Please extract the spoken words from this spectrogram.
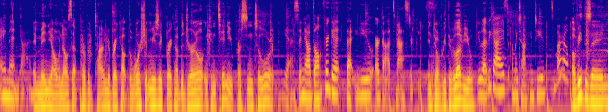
Amen, God. Amen, y'all. When now is that perfect time to break out the worship music, break out the journal, and continue pressing to the Lord. Yes. And y'all don't forget that you are God's masterpiece. And don't forget that we love you. we love you guys, and we talking to you tomorrow. Auf Wiedersehen.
